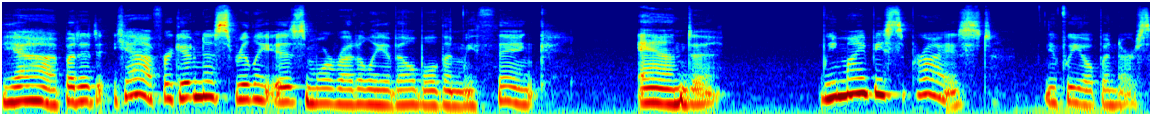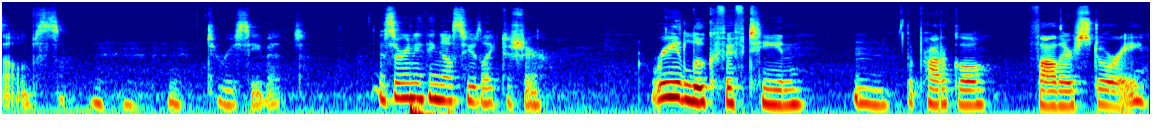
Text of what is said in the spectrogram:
Yeah, but it yeah, forgiveness really is more readily available than we think. And we might be surprised if we opened ourselves to receive it. Is there anything else you'd like to share? read Luke 15, hmm. the prodigal father story,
